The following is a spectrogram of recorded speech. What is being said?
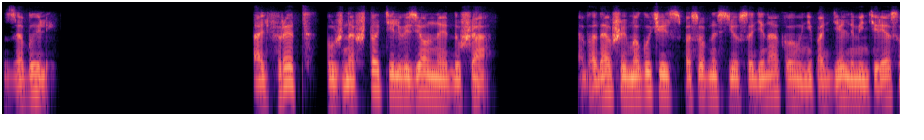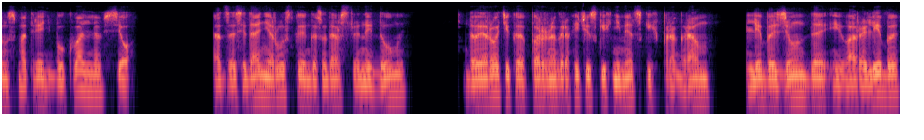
забыли. Альфред уж на что телевизионная душа, обладавший могучей способностью с одинаковым неподдельным интересом смотреть буквально все, от заседания русской Государственной Думы до эротика порнографических немецких программ либо Зюнда и Вара Либе,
